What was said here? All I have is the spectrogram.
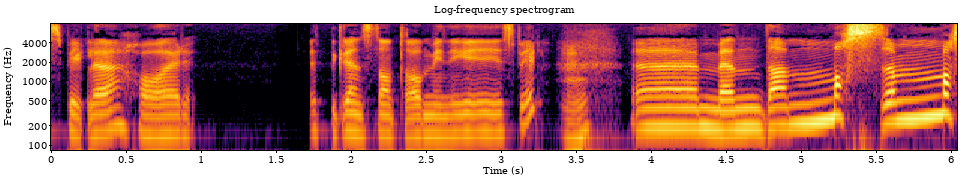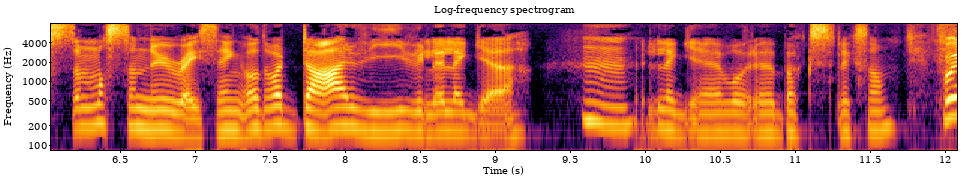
spillet har et begrenset antall minispill. Mm. Uh, men det er masse, masse, masse new racing, og det var der vi ville legge, Mm. legge våre bucks, liksom. For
